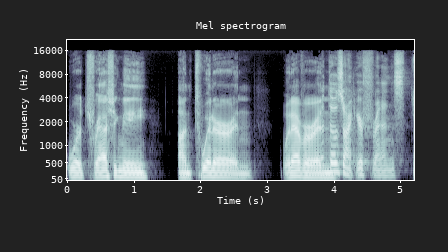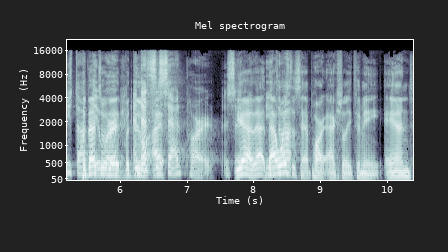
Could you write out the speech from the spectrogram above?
were trashing me on Twitter and whatever. And But those aren't your friends. You thought they were, they- but and that's the I- sad part. that yeah, that you that was the sad part actually to me. And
